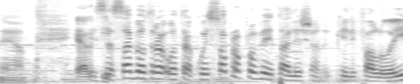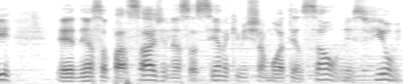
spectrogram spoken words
É. é e você sabe outra, outra coisa, só para aproveitar, Alexandre, o que ele falou aí, é, nessa passagem, nessa cena que me chamou a atenção nesse filme,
